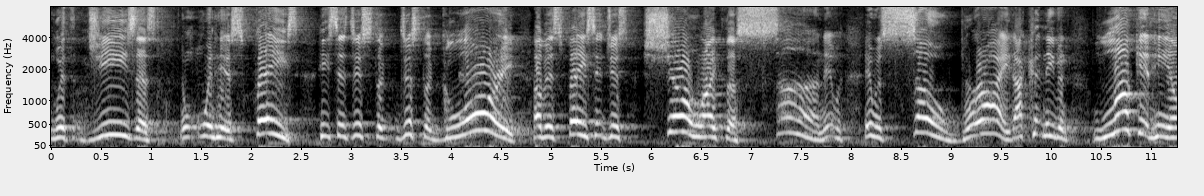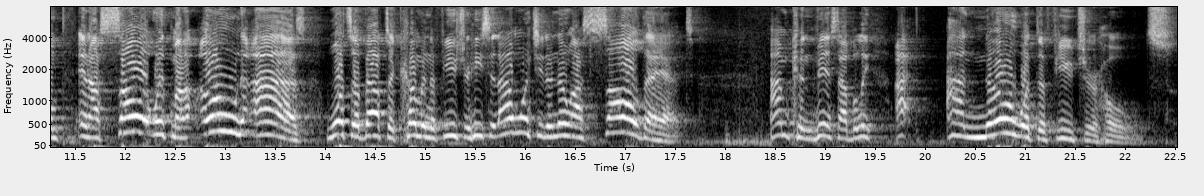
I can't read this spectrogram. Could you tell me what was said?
with jesus when his face he says just the just the glory of his face it just shone like the sun. It was, it was so bright. I couldn't even look at him and i saw it with my own eyes what's about to come in the future. He said, I want you to know I saw that. I'm convinced, I believe, I, I know what the future holds.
